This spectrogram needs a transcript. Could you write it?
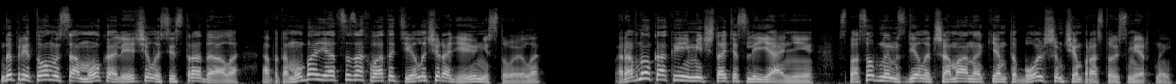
да притом и само калечилось и страдало, а потому бояться захвата тела чародею не стоило. Равно как и мечтать о слиянии, способным сделать шамана кем-то большим, чем простой смертный.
